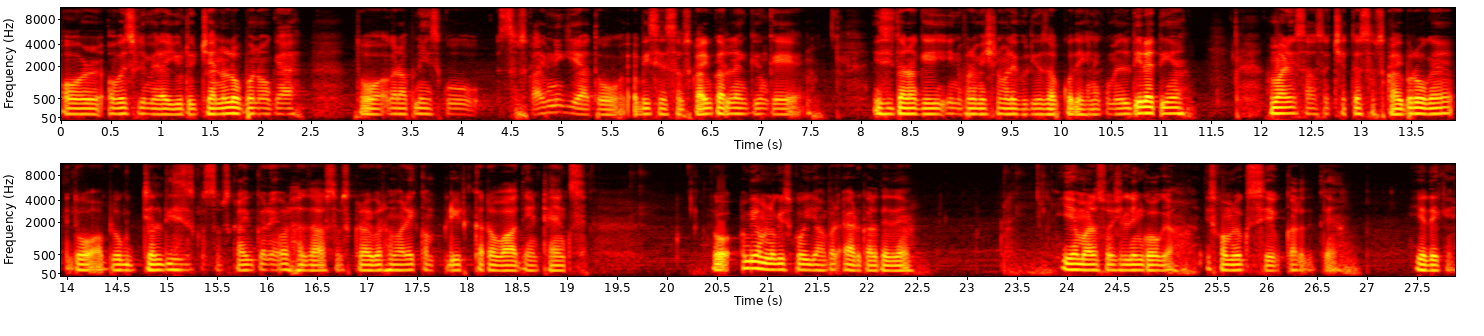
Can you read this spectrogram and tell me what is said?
और ओबियसली मेरा यूट्यूब चैनल ओपन हो गया है तो अगर आपने इसको सब्सक्राइब नहीं किया तो अभी से सब्सक्राइब कर लें, क्योंकि इसी तरह की इन्फॉर्मेशन वाली वीडियोस आपको देखने को मिलती रहती हैं। हमारे सात सौ छिहत्तर सब्सक्राइबर हो गए हैं तो आप लोग जल्दी से इसको सब्सक्राइब करें और हज़ार सब्सक्राइबर हमारे कंप्लीट करवा दें। थैंक्स तो अभी हम लोग इसको यहाँ पर ऐड कर देते हैं। ये हमारा सोशल लिंक हो गया। इसको हम लोग सेव कर देते हैं। ये देखें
